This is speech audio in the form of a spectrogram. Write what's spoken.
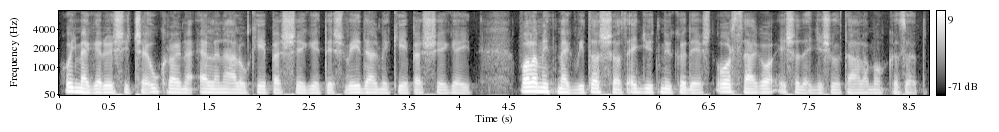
hogy megerősítse Ukrajna ellenálló képességét és védelmi képességeit, valamint megvitassa az együttműködést országa és az Egyesült Államok között.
